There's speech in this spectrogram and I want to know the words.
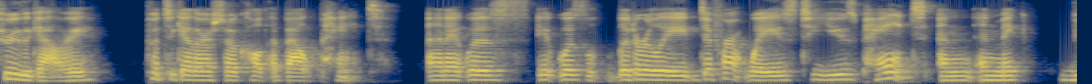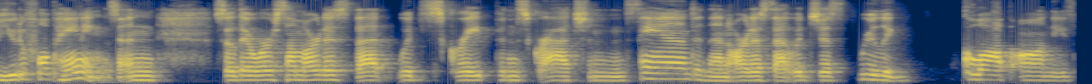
through the gallery, put together a show called About Paint and it was it was literally different ways to use paint and and make beautiful paintings. And so there were some artists that would scrape and scratch and sand and then artists that would just really glop on these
